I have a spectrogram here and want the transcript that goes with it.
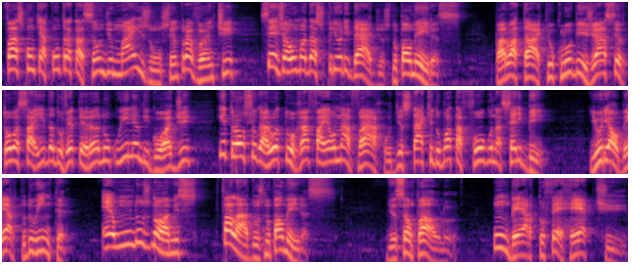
faz com que a contratação de mais um centroavante seja uma das prioridades do Palmeiras. Para o ataque, o clube já acertou a saída do veterano William Bigode e trouxe o garoto Rafael Navarro, destaque do Botafogo na Série B. Yuri Alberto, do Inter, é um dos nomes falados no Palmeiras. De São Paulo, Humberto Ferretti.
